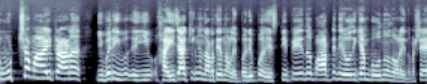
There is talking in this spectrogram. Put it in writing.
രൂക്ഷമായിട്ടാണ് ഇവർ ഈ ഹൈജാക്കിങ് നടത്തിയെന്നുള്ളത്. ഇപ്പൊ ഇപ്പൊ എസ് ടി പി നിന്ന് പാർട്ടി നിരോധിക്കാൻ പോകുന്നു എന്ന് പറയുന്നത് പക്ഷേ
